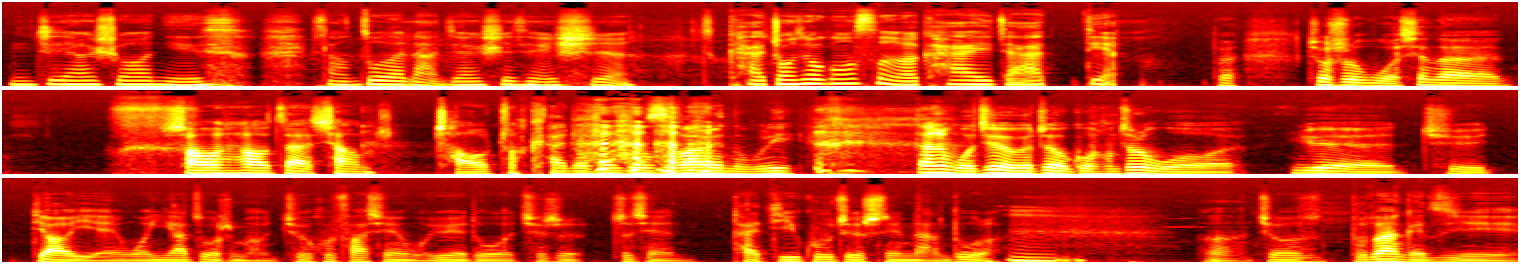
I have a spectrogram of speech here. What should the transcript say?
你之前说你 想做的两件事情是，开装修公司和开一家店。对就是我现在稍稍在向朝装开装修公司方面努力，但是我就有个这个过程，就是我越去调研我应该做什么，就会发现我越多其实之前太低估这个事情难度了，嗯，嗯，就不断给自己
